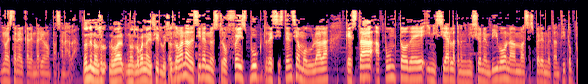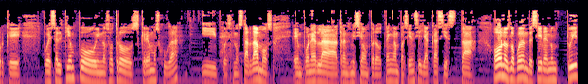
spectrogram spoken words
no está en el calendario no pasa nada. ¿Dónde nos lo, va- nos lo van a decir, Luis? Nos lo van a decir en nuestro Facebook Resistencia Modulada, que está a punto de iniciar la transmisión en vivo. Nada más espérenme tantito porque pues el tiempo y nosotros queremos jugar y pues nos tardamos en poner la transmisión, pero tengan paciencia, ya casi está. O nos lo pueden decir en un tweet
